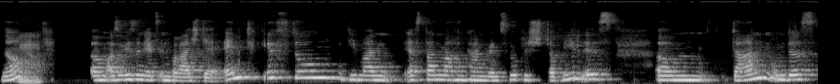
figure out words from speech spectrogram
Ne? Ja. Ähm, also wir sind jetzt im Bereich der Entgiftung, die man erst dann machen kann, wenn es wirklich stabil ist. Ähm, dann, um das,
